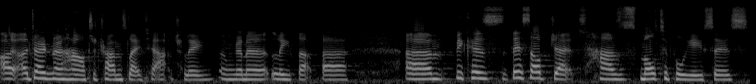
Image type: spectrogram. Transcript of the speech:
I, I don't know how to translate it actually. I'm going to leave that there um, because this object has multiple uses.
